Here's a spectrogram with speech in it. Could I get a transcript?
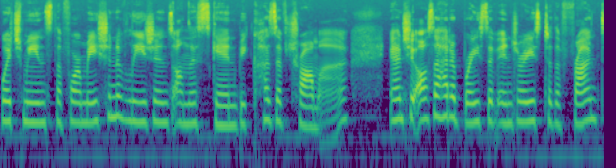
which means the formation of lesions on the skin because of trauma. And she also had abrasive injuries to the front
